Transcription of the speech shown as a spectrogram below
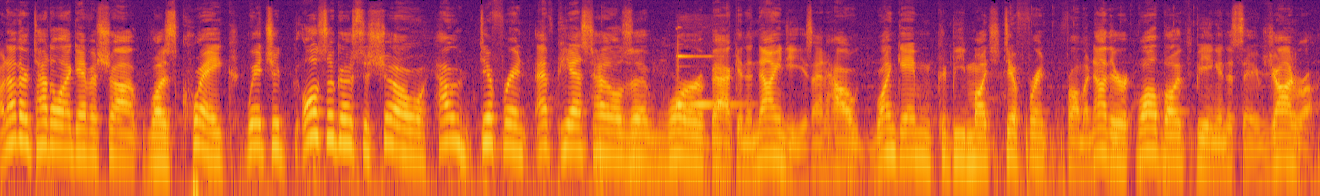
Another title I gave a shot was Quake, which also goes to show how different FPS titles uh, were back in the 90s, and how one game could be much different from another while both being in the same genre.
